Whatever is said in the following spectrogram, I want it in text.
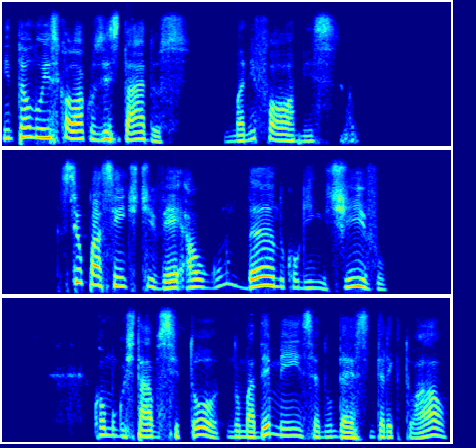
Então, Luiz coloca os estados maniformes. Se o paciente tiver algum dano cognitivo, como Gustavo citou, numa demência, num déficit intelectual,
